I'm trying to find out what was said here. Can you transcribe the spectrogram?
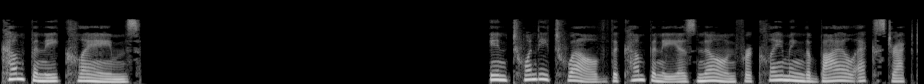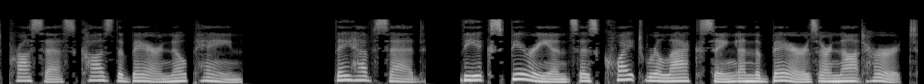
Company claims In 2012 the company is known for claiming the bile extract process caused the bear no pain. They have said, "...the experience is quite relaxing and the bears are not hurt."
